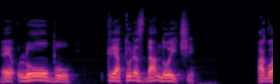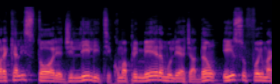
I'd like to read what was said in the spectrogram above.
É. é, lobo, criaturas da noite. Agora, aquela história de Lilith como a primeira mulher de Adão, isso foi uma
